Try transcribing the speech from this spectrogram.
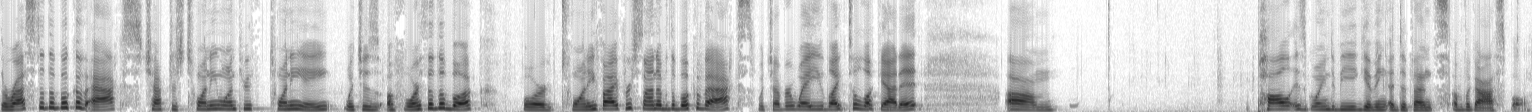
The rest of the book of Acts, chapters 21 through 28, which is a fourth of the book, or 25% of the book of Acts, whichever way you like to look at it, um, Paul is going to be giving a defense of the gospel.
